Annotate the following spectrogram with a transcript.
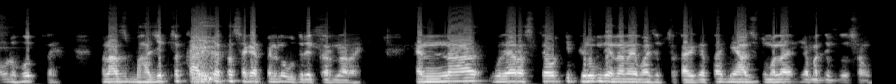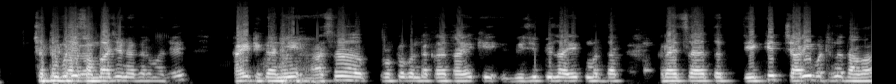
एवढं होत नाही. पण आज भाजपचा कार्यकर्ता सगळ्यात पहिल्यांदा उद्रेक करणार आहे. यांना उद्या रस्त्यावरती फिरून देणार नाही भाजपचा कार्यकर्ता. मी आज तुम्हाला या माध्यमातून सांगतो. छत्रपती संभाजीनगरमध्ये काही ठिकाणी असं प्रोटोकॉल करत आहे की बीजेपीला एक मतदान करायचं आहे तर एक एक चारही बटन दाबा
